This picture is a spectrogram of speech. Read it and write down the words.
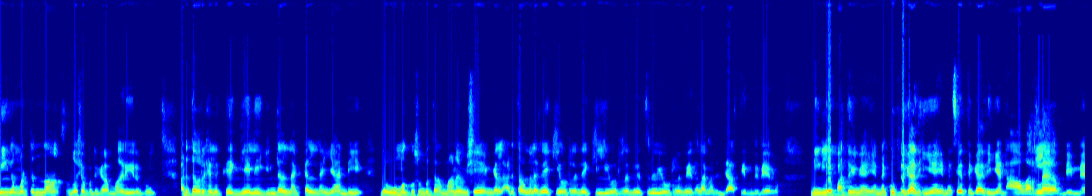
நீங்கள் மட்டும்தான் சந்தோஷப்பட்டுக்கிற மாதிரி இருக்கும். அடுத்தவர்களுக்கு கேலி கிண்டல் நக்கல் நையாண்டி இந்த ஊம குசும்புத்தனமான விஷயங்கள் அடுத்தவங்களை ரேக்கி விடுறது கிள்ளி விடுறது துருவி விடுறது இதெல்லாம் கொஞ்சம் ஜாஸ்தி இருந்துகிட்டே இருக்கும். நீங்களே பார்த்துக்கோங்க. என்னை கூப்பிட்டுக்காதீங்க என்னை சேர்த்துக்காதீங்க நான் வரல அப்படின்னு.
